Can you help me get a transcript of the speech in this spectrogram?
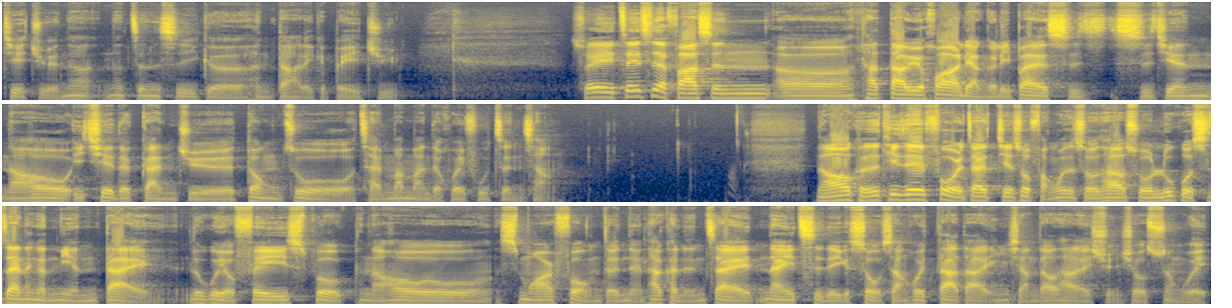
解决，那那真的是一个很大的一个悲剧，所以这一次的发生，呃，他大约花了两个礼拜的时时间，然后一切的感觉动作才慢慢的恢复正常。然后，可是 TJ Four 在接受访问的时候，他说，如果是在那个年代，如果有 Facebook，然后 Smartphone 等等，他可能在那一次的一个受伤会大大影响到他的选秀顺位。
